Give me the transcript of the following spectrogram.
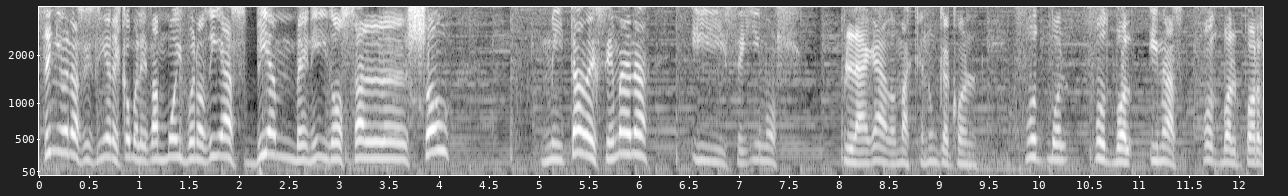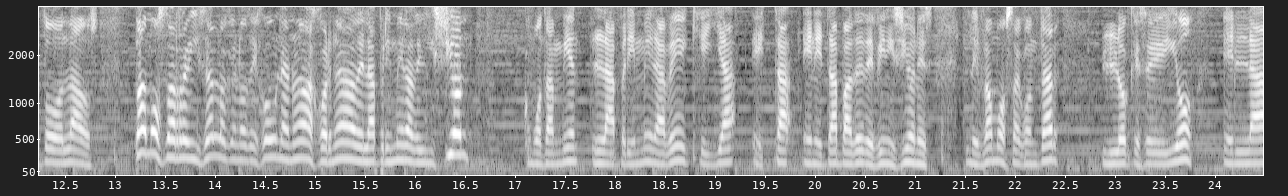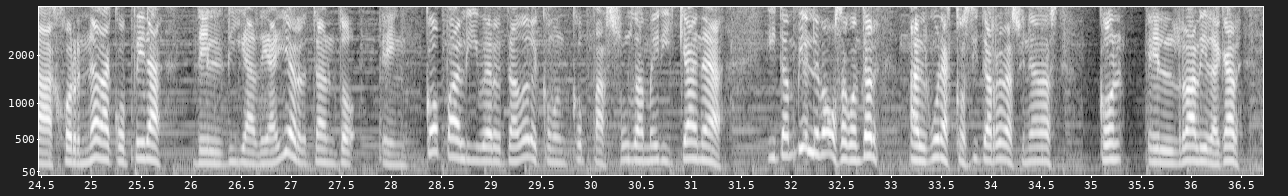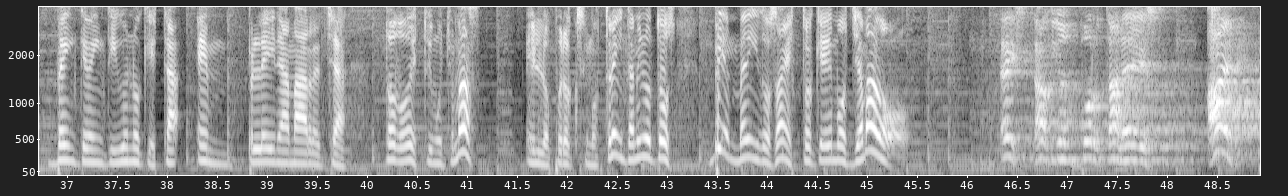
Señoras y señores, ¿cómo les va? Muy buenos días, bienvenidos al show. Mitad de semana y seguimos plagados más que nunca con fútbol, fútbol y más fútbol por todos lados. Vamos a revisar lo que nos dejó una nueva jornada de la primera división, como también la primera B que ya está en etapa de definiciones. Les vamos a contar lo que se vivió en la jornada copera del día de ayer, tanto en Copa Libertadores como en Copa Sudamericana. Y también les vamos a contar algunas cositas relacionadas con el Rally Dakar 2021 que está en plena marcha. Todo esto y mucho más en los próximos 30 minutos. Bienvenidos a esto que hemos llamado Estadio Portales AM.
